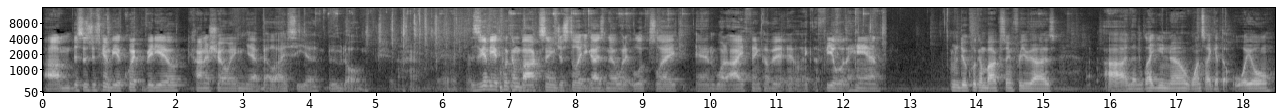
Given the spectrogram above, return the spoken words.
Um, this is just gonna be a quick video, kind of showing, yeah, Bella, I see a boo dog. Uh-huh. This is gonna be a quick unboxing just to let you guys know what it looks like and what I think of it and like the feel of the hand. I'm gonna do a quick unboxing for you guys uh, and then let you know once I get the oil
